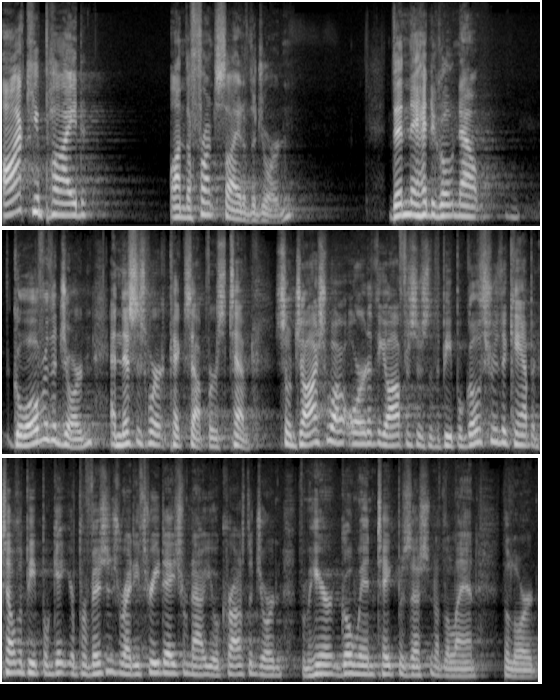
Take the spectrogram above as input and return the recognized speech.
occupied on the front side of the Jordan. Then they had to go now go over the Jordan, and this is where it picks up, verse 10. So Joshua ordered the officers of the people, go through the camp and tell the people, get your provisions ready. Three days from now, you will cross the Jordan. From here, go in, take possession of the land the Lord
